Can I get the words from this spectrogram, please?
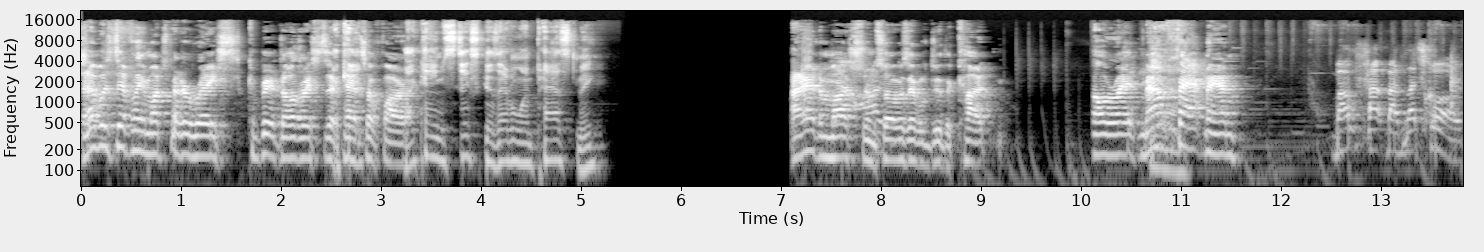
That was definitely a much better race compared to all the races I've had so far. I came sixth because everyone passed me. I had a mushroom, so I was able to do the cut. All right, Mount Yeah. Fat Man. Mount Fatman, let's go.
